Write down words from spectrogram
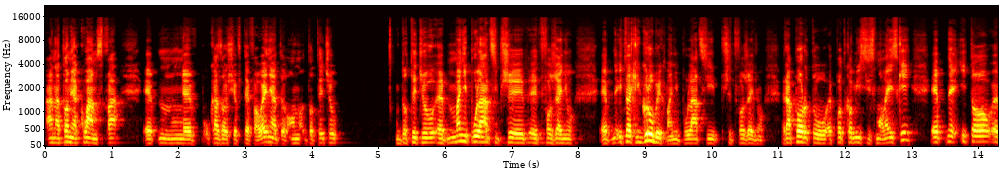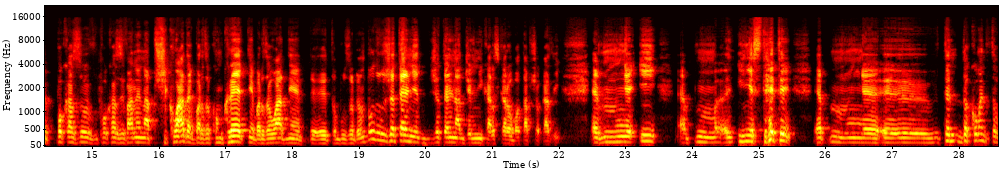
Anatomia Kłamstwa, ukazał się w TVN, to on dotyczył dotyczył e, manipulacji przy e, tworzeniu e, i takich grubych manipulacji przy tworzeniu raportu podkomisji smoleńskiej i to pokazywane na przykładach bardzo konkretnie, bardzo ładnie to było zrobione. Było rzetelnie, rzetelna dziennikarska robota przy okazji. I i niestety ten dokument, to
